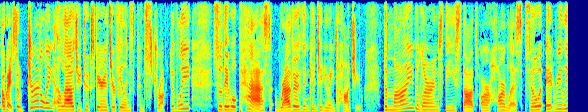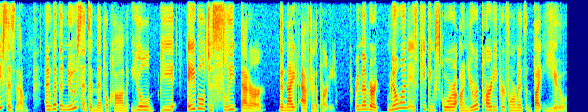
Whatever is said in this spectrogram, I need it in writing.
Okay, so journaling allows you to experience your feelings constructively so they will pass rather than continuing to haunt you. The mind learns these thoughts are harmless, so it releases them. And with a new sense of mental calm, you'll be able to sleep better the night after the party. Remember, no one is keeping score on your party performance but you.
